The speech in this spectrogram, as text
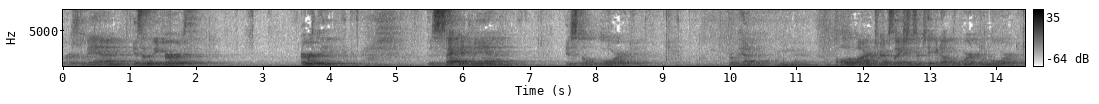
First man is of the earth, earthy. The second man is the Lord from heaven. Amen. All the modern translations have taken out the word the Lord.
